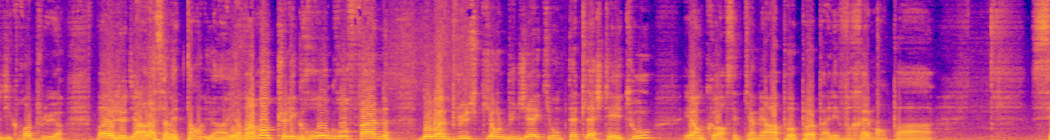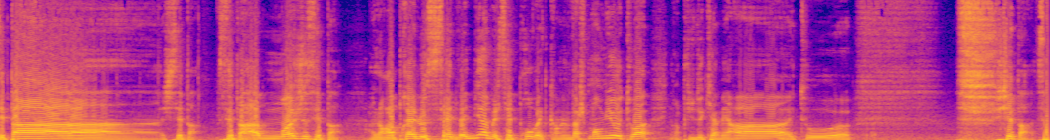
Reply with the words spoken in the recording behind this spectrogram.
j'y crois plus. Hein. je veux dire, là, ça va être tendu. Hein. Il y a vraiment que les gros, gros fans de OnePlus qui ont le budget, qui vont peut-être l'acheter et tout. Et encore, cette caméra pop-up, elle est vraiment pas c'est pas. Je sais pas. C'est pas. Moi, je sais pas. Alors après, le 7 va être bien, mais le 7 Pro va être quand même vachement mieux, toi. Il y aura plus de caméras et tout. Euh. Je sais pas. Ça,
